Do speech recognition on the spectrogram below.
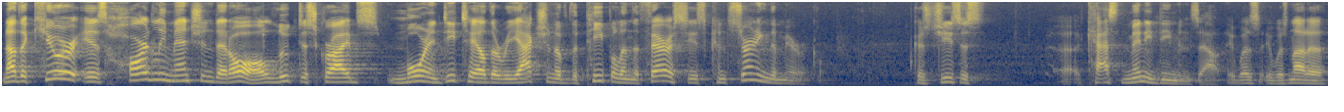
Now the cure is hardly mentioned at all. Luke describes more in detail the reaction of the people and the Pharisees concerning the miracle. Because Jesus uh, cast many demons out. It was, it was not a,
